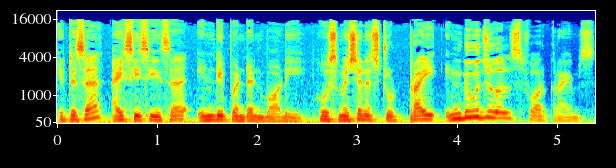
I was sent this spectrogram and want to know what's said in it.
It is a ICC is a independent body whose mission is to try individuals for crimes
